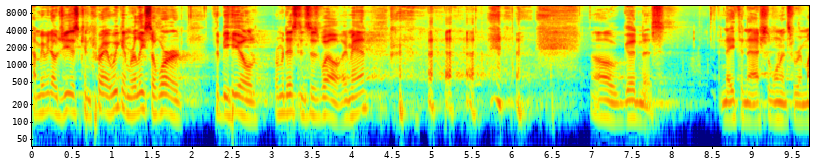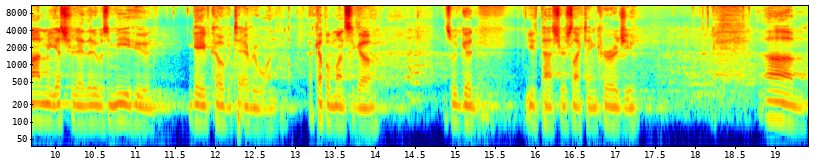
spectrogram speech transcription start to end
Many of you know Jesus can pray? We can release a word to be healed from a distance as well. Amen? oh, goodness. Nathan Ashley wanted to remind me yesterday that it was me who gave COVID to everyone a couple months ago. That's what good youth pastors like to encourage you. Um,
